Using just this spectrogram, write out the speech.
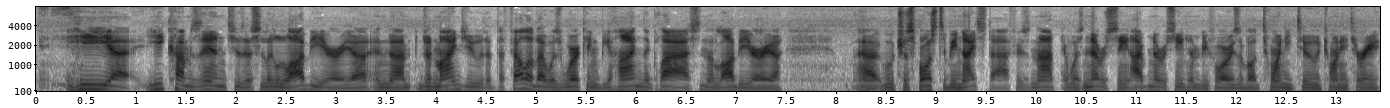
He uh, he comes into this little lobby area, and um, remind you that the fellow that was working behind the glass in the lobby area uh, which was supposed to be night staff, is not, it was never seen, I've never seen him before. He's about 22, 23.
